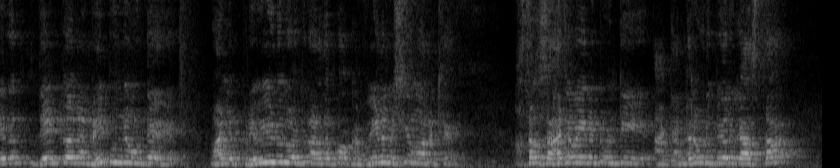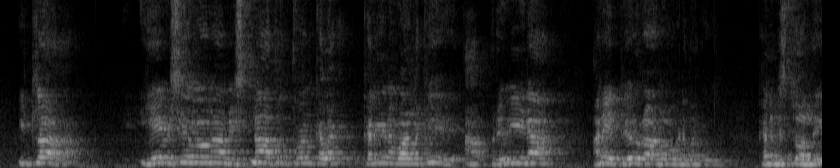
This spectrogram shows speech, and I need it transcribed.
ఏదైనా దేంట్లోనే నైపుణ్యం ఉంటే వాళ్ళు ప్రవీణులు అంటున్నారు తప్ప ఒక వీణ విషయం అనట్లేదు. అసలు సహజమైనటువంటి ఆ గంధర్వుడి పేరు కాస్త ఇట్లా ఏ విషయంలోనూ నిష్ణాతృత్వం కల కలిగిన వాళ్ళకి ఆ ప్రవీణ అనే పేరు రావడం ఒకటి మనకు కనిపిస్తోంది.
